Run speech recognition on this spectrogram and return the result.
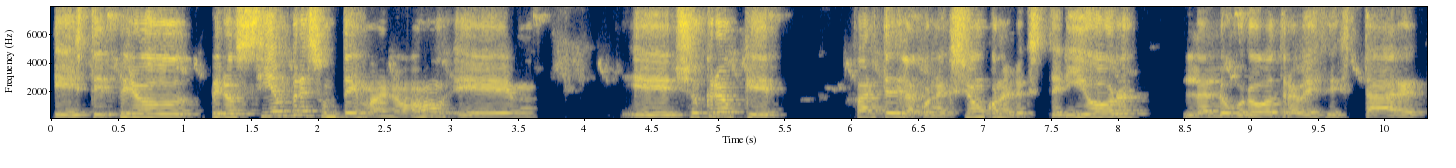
Este, pero, pero siempre es un tema, ¿no? yo creo que parte de la conexión con el exterior la logró a través de estar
